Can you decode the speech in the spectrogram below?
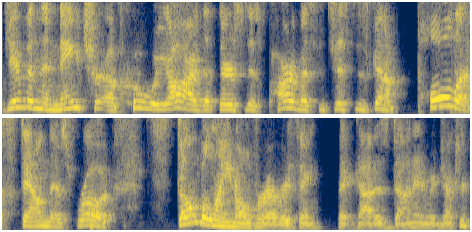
given the nature of who we are, that there's this part of us that just is going to pull us down this road, stumbling over everything that God has done in rejection.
